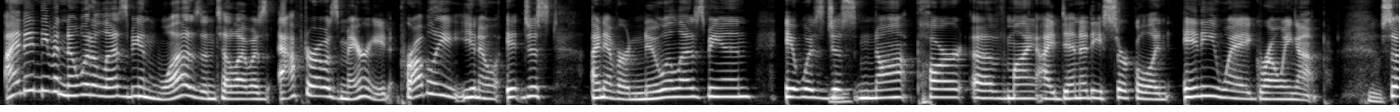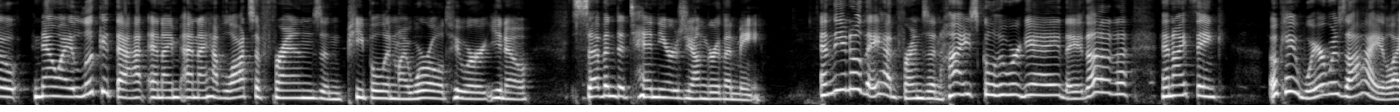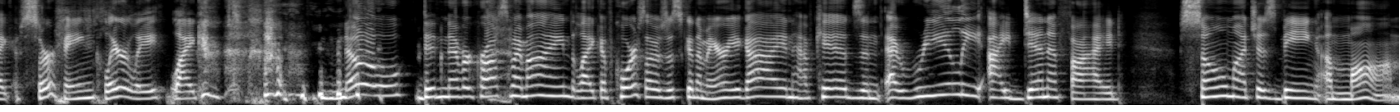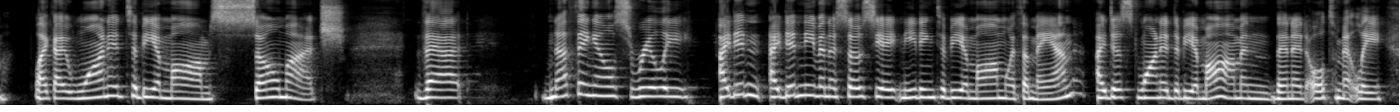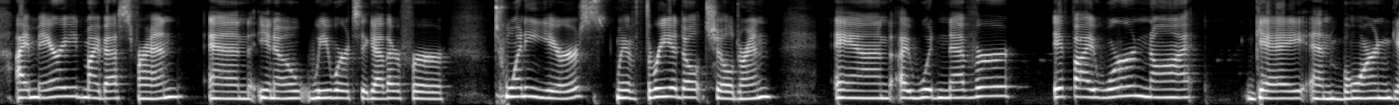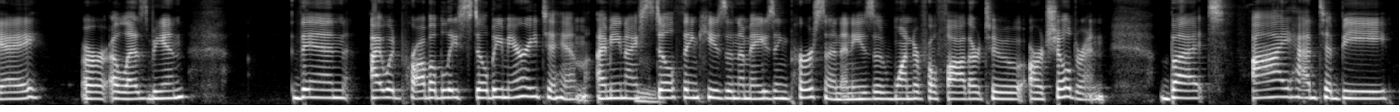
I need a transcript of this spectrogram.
i didn't even know what a lesbian was until i was after i was married probably you know it just i never knew a lesbian it was just mm-hmm. not part of my identity circle in any way growing up Hmm. So now I look at that and I'm and I have lots of friends and people in my world who are, you know, 7 to 10 years younger than me. And you know, they had friends in high school who were gay. They da, da, da. and I think okay, where was I? Like surfing, clearly. Like, no, didn't ever cross my mind. Like, of course, I was just going to marry a guy and have kids. And I really identified so much as being a mom like I wanted to be a mom so much that nothing else really I didn't I didn't even associate needing to be a mom with a man. I just wanted to be a mom and then it ultimately I married my best friend and you know, we were together for 20 years. We have 3 adult children and I would never if I were not gay and born gay or a lesbian, then I would probably still be married to him. I mean, I mm. still think he's an amazing person and he's a wonderful father to our children. But I had to be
